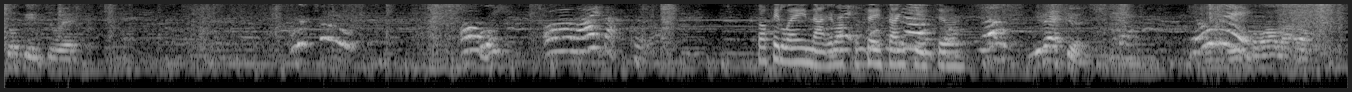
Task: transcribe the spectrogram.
stuck into it. Oh, this. Oh, I like that colour. Sophie Lane, that you'll have to say thank you to her. You reckon? kill me. Pull all that off.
